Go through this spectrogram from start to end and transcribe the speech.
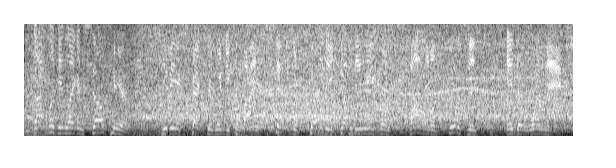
He's not looking like himself here. To be expected when you combine six of WWE's most volatile forces into one match.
